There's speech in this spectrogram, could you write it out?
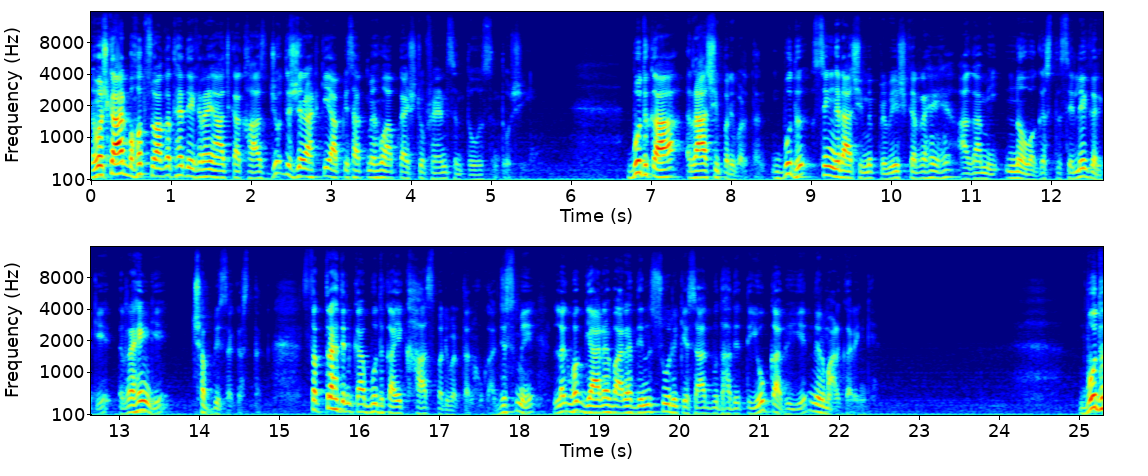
नमस्कार, बहुत स्वागत है। देख रहे हैं आज का खास ज्योतिष जराट की। आपके साथ मैं हूँ आपका स्टो फ्रेंड संतोष संतोषी। बुध का राशि परिवर्तन। बुध सिंह राशि में प्रवेश कर रहे हैं। आगामी 9 अगस्त से लेकर के रहेंगे 26 अगस्त तक। 17 दिन का बुध का एक खास परिवर्तन होगा, जिसमें लगभग 11-12 दिन सूर्य के साथ बुधादित्य योग का भी ये निर्माण करेंगे। बुध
